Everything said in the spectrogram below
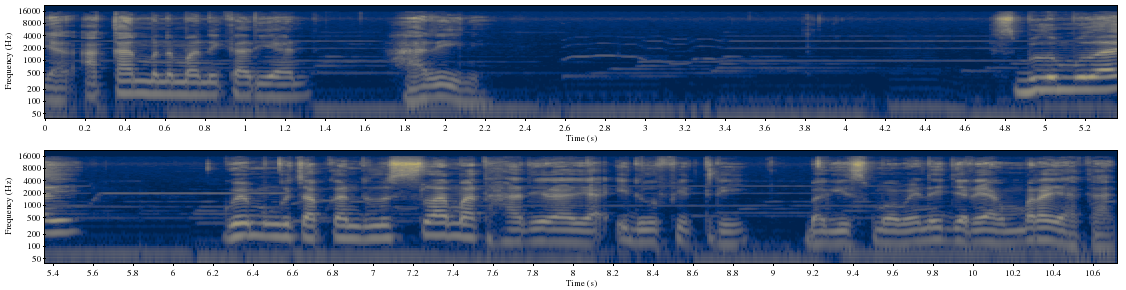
yang akan menemani kalian hari ini. Sebelum mulai, gue mengucapkan dulu selamat Hari Raya Idul Fitri bagi semua manajer yang merayakan.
